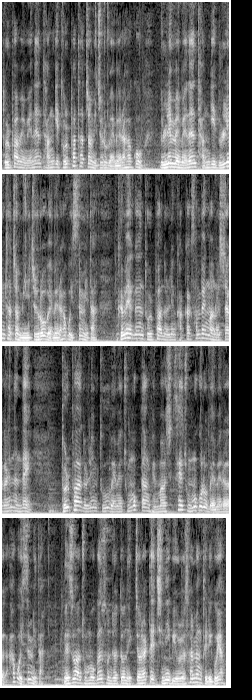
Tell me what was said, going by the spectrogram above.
돌파매매는 단기 돌파 타점 위주로 매매를 하고 눌림매매는 단기 눌림 타점 위주로 매매를 하고 있습니다. 금액은 돌파 눌림 각각 300만원 시작을 했는데 돌파 눌림 두 매매 종목당 100만원씩 세 종목으로 매매를 하고 있습니다. 매수한 종목은 손절 또는 익절할 때 진입 이유를 설명드리고요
